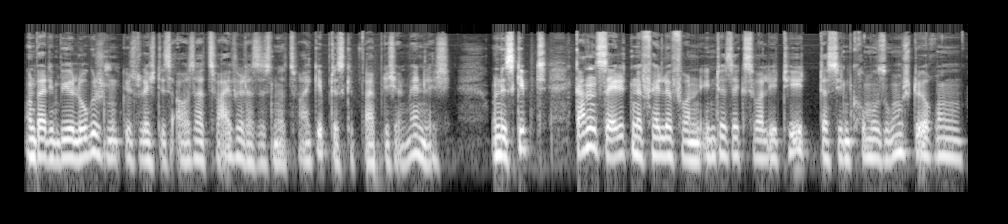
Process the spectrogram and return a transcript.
Und bei dem biologischen Geschlecht ist außer Zweifel, dass es nur zwei gibt. Es gibt weiblich und männlich. Und es gibt ganz seltene Fälle von Intersexualität. Das sind Chromosomstörungen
